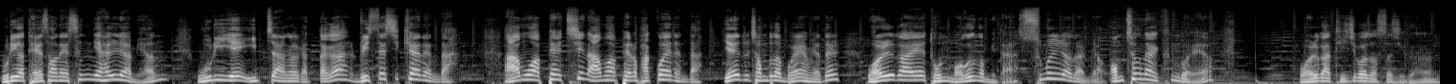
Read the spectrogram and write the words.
우리가 대선에 승리하려면 우리의 입장을 갖다가 리셋 시켜야 된다. 암호화폐 친암호화폐로 바꿔야 된다. 얘네들 전부 다 뭐야 형님들? 월가에 돈 먹은 겁니다. 28명. 엄청나게 큰 거예요. 월가 뒤집어졌어 지금.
